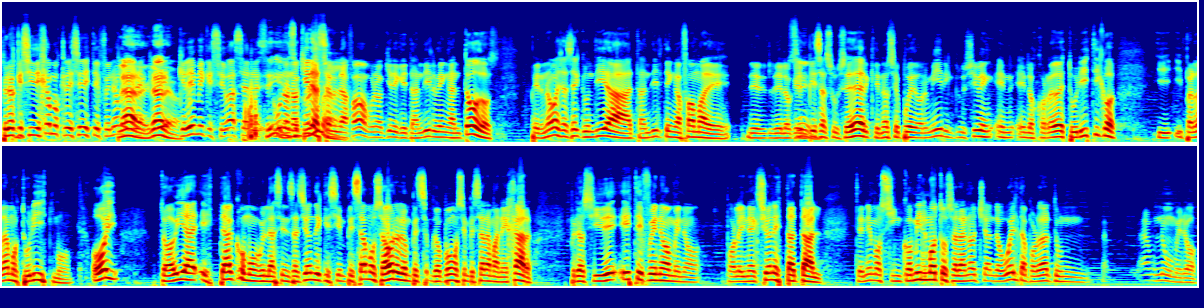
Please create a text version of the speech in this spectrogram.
Pero que si dejamos crecer este fenómeno, Claro, cre- claro. créeme que se va a hacer. Sí, uno no quiere hacerle la fama, porque uno quiere que Tandil vengan todos. Pero no vaya a ser que un día Tandil tenga fama de, de- de lo que Sí. empieza a suceder, que no se puede dormir, inclusive en, en- en los corredores turísticos, y, y perdamos turismo. Hoy todavía está como la sensación de que si empezamos ahora lo, empe- lo podemos empezar a manejar. Pero si de este fenómeno, por la inacción estatal, tenemos 5.000 motos a la noche dando vuelta, por darte un, un número,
